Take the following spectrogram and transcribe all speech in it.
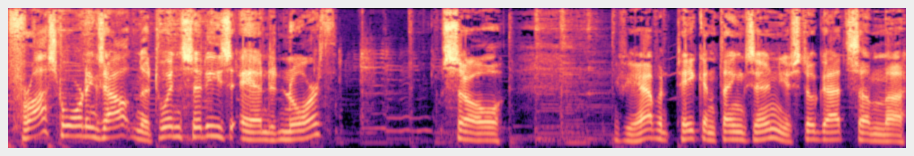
Frost warnings out in the Twin Cities and north. So if you haven't taken things in, you still got some uh,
